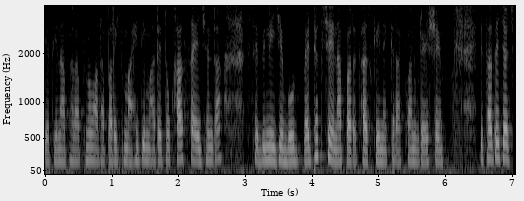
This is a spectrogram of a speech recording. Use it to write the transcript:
યતિન આભાર આપનો. આના પર એક માહિતી માટે તો ખાસ એજન્ડા સેબીની જે બોર્ડ બેઠક છે એના પર ખાસ કરીને રાખવાનું રહેશે. એ સાથે ચર્ચા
